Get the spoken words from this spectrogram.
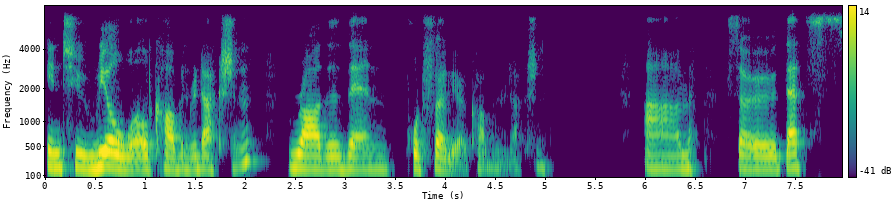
into real world carbon reduction rather than portfolio carbon reduction. Um, so that's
